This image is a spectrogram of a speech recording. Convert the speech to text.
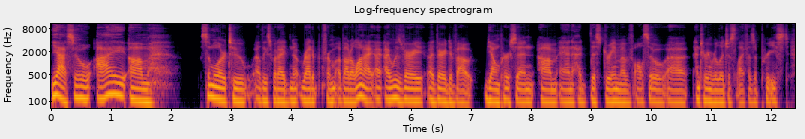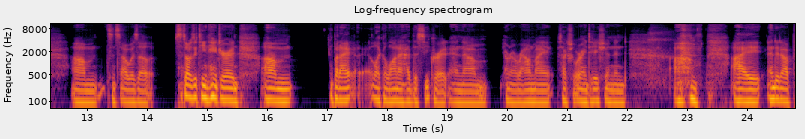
Yeah, so I, um, similar to at least what I'd read from about Alana, I, I was very a very devout young person, um, and had this dream of also uh, entering religious life as a priest, um, since I was a since I was a teenager, and um, but I like Alana had the secret, and um, you know, around my sexual orientation, and um, I ended up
